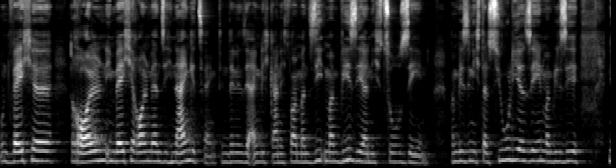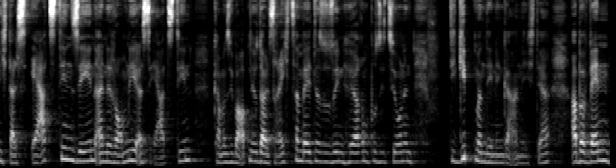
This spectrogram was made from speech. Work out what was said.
Und welche Rollen, in welche Rollen werden sie hineingezwängt, in denen sie eigentlich gar nicht wollen. Man, sieht, man will sie ja nicht so sehen. Man will sie nicht als Julia sehen, man will sie nicht als Ärztin sehen, eine Romney als Ärztin, kann man sie überhaupt nicht, oder als Rechtsanwältin, also so in höheren Positionen, die gibt man denen gar nicht. Ja. Aber wenn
